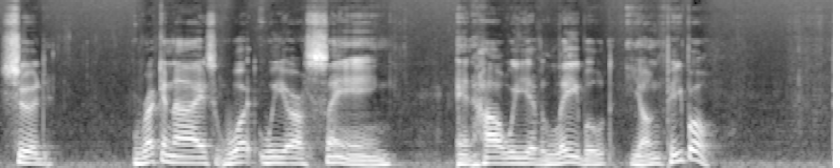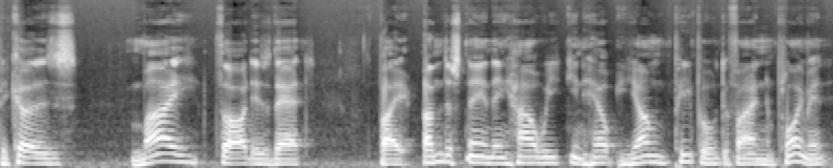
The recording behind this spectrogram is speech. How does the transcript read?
should recognize what we are saying and how we have labeled young people. Because my thought is that by understanding how we can help young people to find employment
